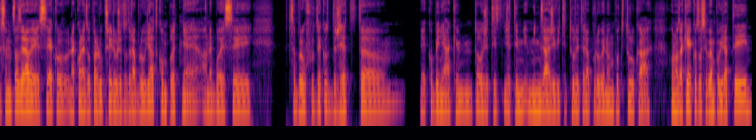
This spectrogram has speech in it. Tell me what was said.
jsem docela zvědavý, jestli jako nakonec opravdu přejdou, že to teda budou dělat kompletně, anebo jestli se budou furt jako držet uh, jakoby nějakým to, že ty, že ty méně zářivý tituly teda půjdou jenom po titulkách. Ono taky jako, co si budeme povídat, ty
